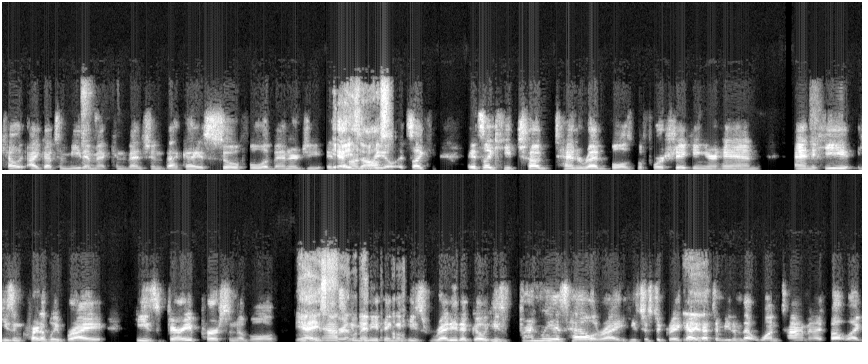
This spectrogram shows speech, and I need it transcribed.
kelly i got to meet him at convention. That guy is so full of energy. It's yeah, unreal. awesome. it's like it's like he chugged 10 red bulls before shaking your hand and he he's incredibly bright. He's very personable. Yeah you he's ask him anything and he's ready to go. He's friendly as hell right? He's just a great guy. Yeah. i got to meet him that one time and i felt like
